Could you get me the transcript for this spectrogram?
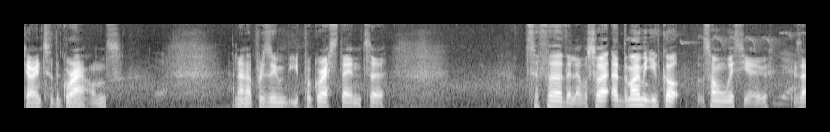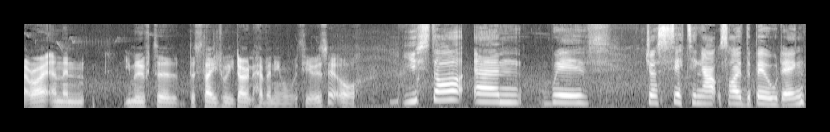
going to the grounds, and then I presume you progress then to to further levels. So at the moment you've got someone with you, Yeah. is that right? And then you move to the stage where you don't have anyone with you, is it? Or You start um, with just sitting outside the building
